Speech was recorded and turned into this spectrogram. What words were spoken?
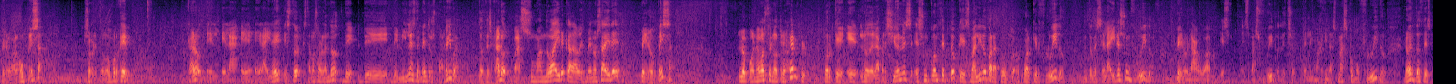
pero algo pesa. Sobre todo porque, claro, el, aire, esto estamos hablando de, de, miles de metros para arriba. Entonces, claro, vas sumando aire, cada vez menos aire, pero pesa lo ponemos en otro ejemplo, porque eh, lo de la presión es, es, un concepto que es válido para cualquier fluido. Entonces el aire es un fluido, pero el agua es, más fluido, de hecho, te lo imaginas más como fluido, ¿no? Entonces,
